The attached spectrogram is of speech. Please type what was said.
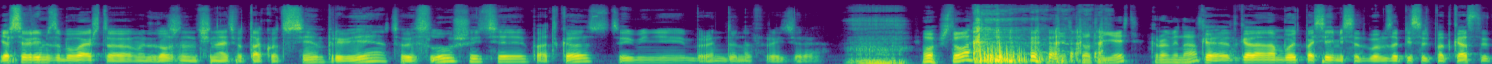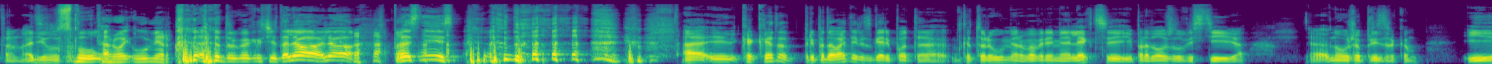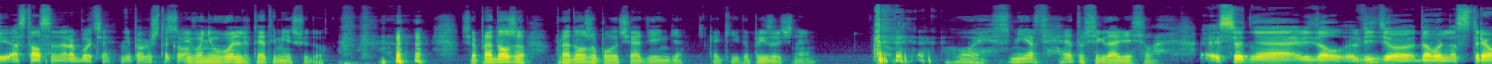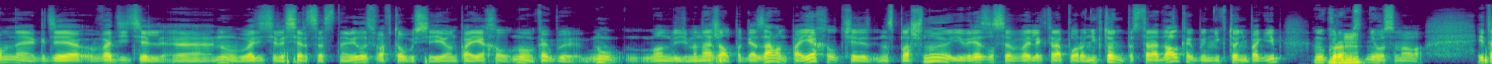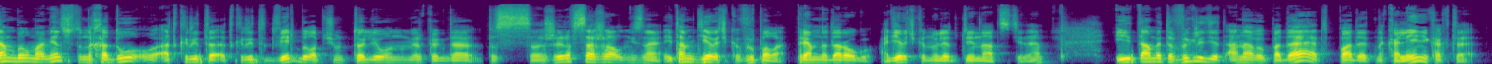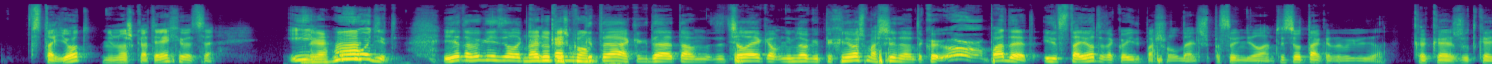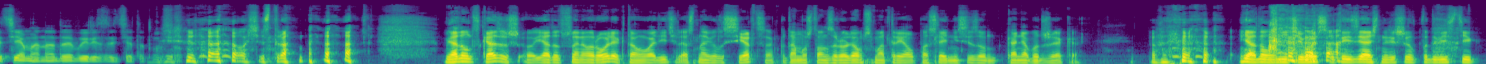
Я все время забываю, что мы должны начинать вот так вот. Всем привет, вы слушаете подкаст имени Брэндона Фрейзера. О, что? Кто-то есть, кроме нас? Когда нам будет по 70, будем записывать подкасты, там один уснул. Второй умер. Другой кричит, алло, алло, проснись. а, и как этот преподаватель из Гарри Поттера, который умер во время лекции и продолжил вести ее, э, но уже призраком. И остался на работе. Не помнишь такого? Его не уволили, ты это имеешь в виду? Все, продолжил, продолжил получать деньги какие-то призрачные. Ой, смерть, это всегда весело. Сегодня видел видео довольно стрёмное, где водитель, э, ну, водителя сердце остановилось в автобусе, и он поехал, ну, как бы, ну, он, видимо, нажал по газам, он поехал через, на сплошную и врезался в электропору. Никто не пострадал, как бы, никто не погиб, ну, кроме mm-hmm. него самого. И там был момент, что на ходу открыта, открыта дверь была, почему-то то ли он умер, когда пассажиров сажал, не знаю. И там девочка выпала прямо на дорогу, а девочка, ну, лет 12, да. И там это выглядит, она выпадает, падает на колени как-то, встает, немножко отряхивается и да. уходит. И это выглядело как, как в GTA, когда там человеком немного пихнешь машину, он такой падает и встает и такой и пошел дальше по своим делам. То есть вот так это выглядело. Какая жуткая тема, надо вырезать этот Очень странно. Я думал, скажешь, я тут посмотрел ролик, там у водителя остановилось сердце, потому что он за рулем смотрел последний сезон «Коня Боджека». Я думал, ничего себе, ты изящно решил подвести.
